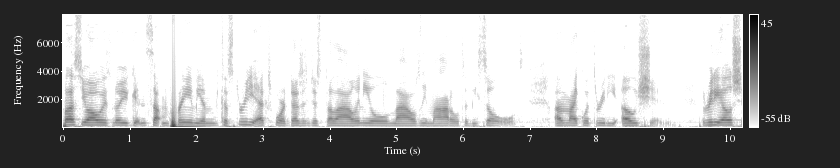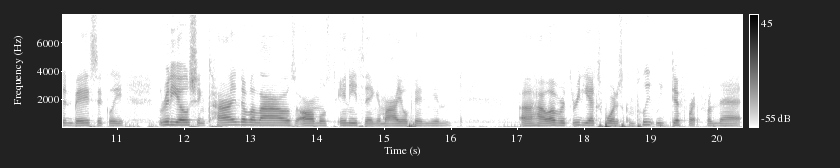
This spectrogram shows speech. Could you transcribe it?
Plus, you always know you're getting something premium because 3D Export doesn't just allow any old lousy model to be sold. Unlike with 3D Ocean 3D Ocean basically 3D Ocean kind of allows almost anything in my opinion. Uh, however, 3D Export is completely different from that.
